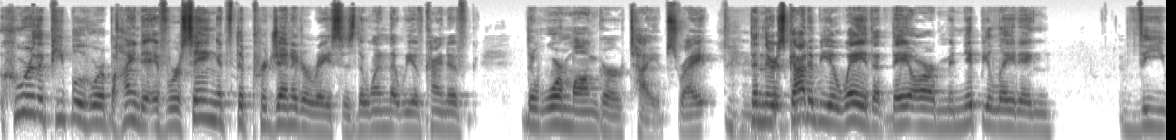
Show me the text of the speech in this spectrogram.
who are the people who are behind it? If we're saying it's the progenitor races, the one that we have kind of the warmonger types, right? Mhm. then there's got to be a way that they are manipulating the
